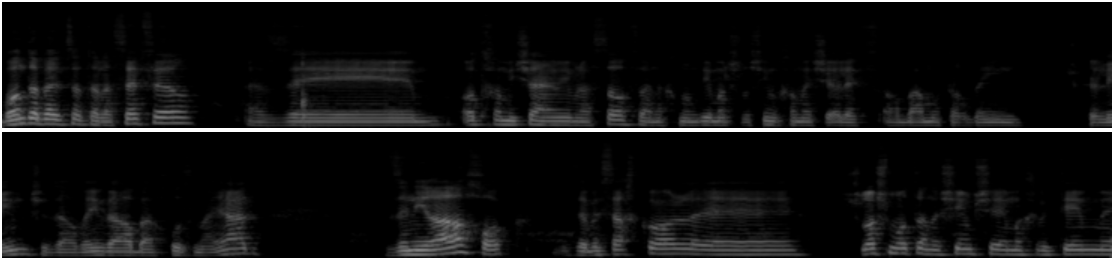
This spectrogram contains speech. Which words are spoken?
בואו נדבר קצת על הספר, אז uh, עוד חמישה ימים לסוף ואנחנו עומדים על 35,440 שקלים, שזה 44% מהיעד. זה נראה רחוק, זה בסך הכל אה, 300 אנשים שמחליטים אה,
